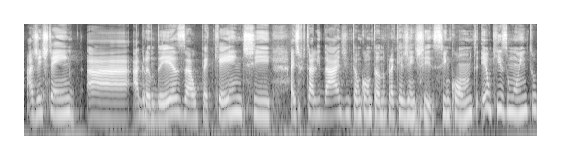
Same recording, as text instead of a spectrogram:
A gente tem a, a grandeza, o pé quente, a espiritualidade, então, contando para que a gente se encontre. Eu quis muito.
